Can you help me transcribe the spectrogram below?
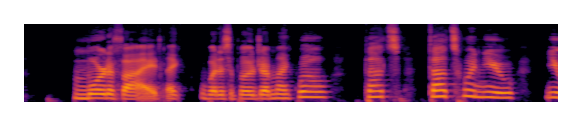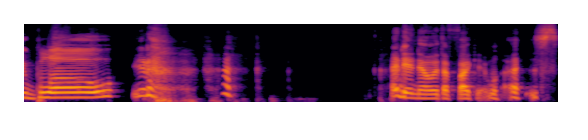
mortified. Like, what is a blowjob? I'm like, well, that's that's when you you blow, you know. I didn't know what the fuck it was.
